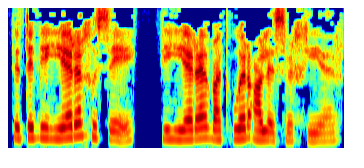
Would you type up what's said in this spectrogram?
Dit het die Heere gesê, die Heere wat oor alles regeer.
